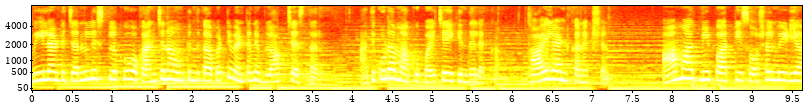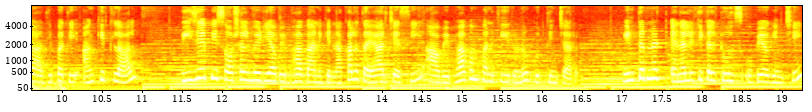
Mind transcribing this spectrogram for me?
మీలాంటి జర్నలిస్టులకు ఒక అంచనా ఉంటుంది కాబట్టి వెంటనే బ్లాక్ చేస్తారు. అది కూడా మాకు పైచేయి కిందే లెక్క. Thailand connection. Aam Aadmi party social media అధిపతి Ankit Lal BJP social media విభాగానికి నకలు తయారు చేసి ఆ విభాగం పనితీరును గుర్తించారు. ఇంటర్నెట్ ఎనలిటికల్ టూల్స్ ఉపయోగించి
